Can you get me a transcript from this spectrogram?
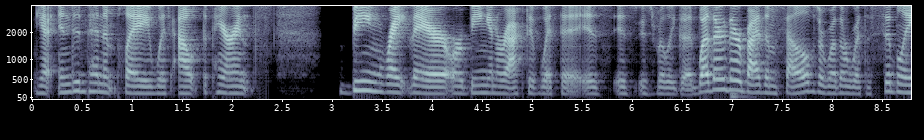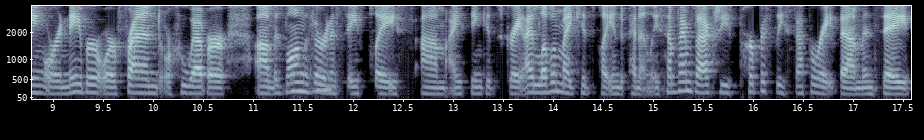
Yeah, independent play without the parents being right there or being interactive with it is is is really good whether they're by themselves or whether with a sibling or a neighbor or a friend or whoever um, as long as they're in mm-hmm. a safe place um, i think it's great i love when my kids play independently sometimes i actually purposely separate them and say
